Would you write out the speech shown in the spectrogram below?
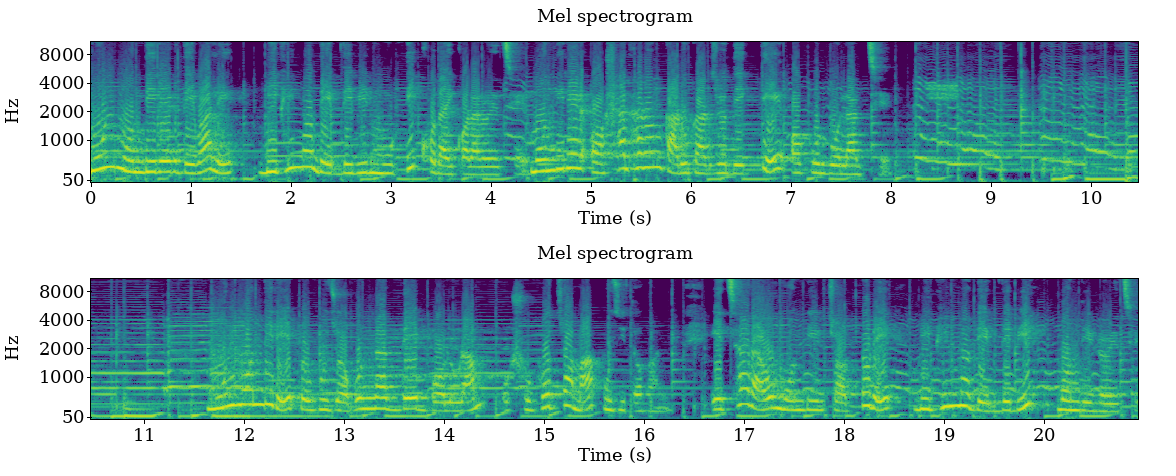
মূল মন্দিরের দেওয়ালে বিভিন্ন দেবদেবীর মূর্তি খোদাই করা রয়েছে। মন্দিরের অসাধারণ কারুকার্য দেখতে অপূর্ব লাগছে। মূল মন্দিরে প্রভু জগন্নাথ দেব, বলরাম ও সুভদ্রা মা পূজিত হন। এছাড়াও মন্দির চত্বরে বিভিন্ন দেবদেবীর মন্দির রয়েছে।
